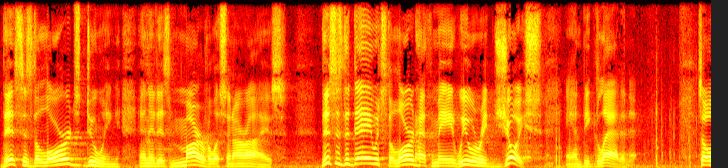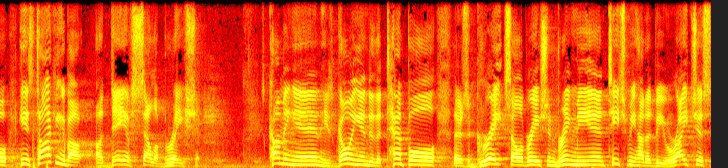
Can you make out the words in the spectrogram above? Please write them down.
This is the Lord's doing, and it is marvelous in our eyes. This is the day which the Lord hath made. We will rejoice and be glad in it. So he is talking about a day of celebration He's coming in, he's going into the temple. There's a great celebration. Bring me in, teach me how to be righteous,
